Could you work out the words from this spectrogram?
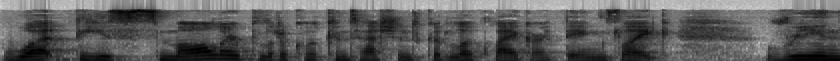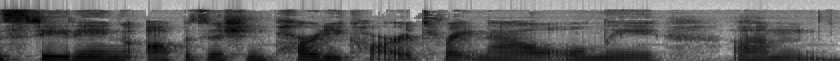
What these smaller political concessions could look like are things like reinstating opposition party cards. Right now, only um,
